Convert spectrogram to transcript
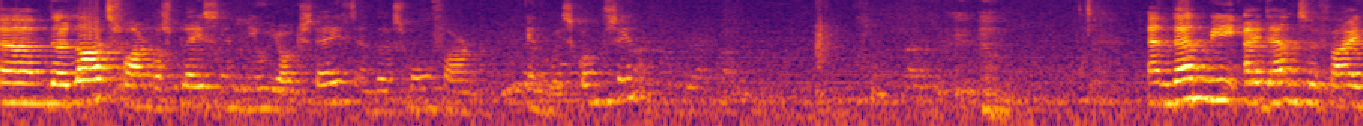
Um, the large farm was placed in New York State and the small farm in Wisconsin. And then we identified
